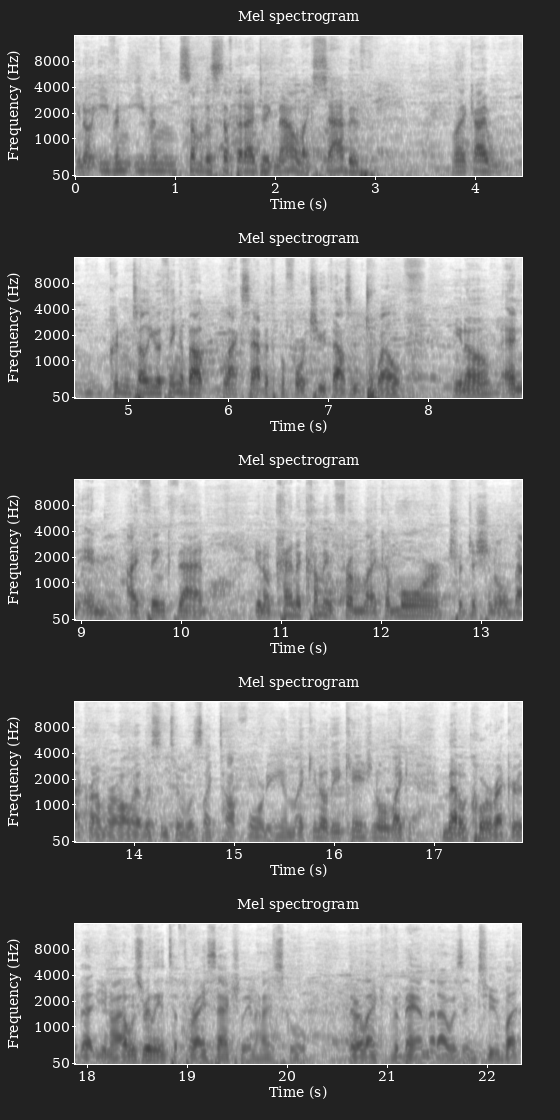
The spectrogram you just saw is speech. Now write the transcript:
You know, even even some of the stuff that I dig now, like Sabbath. Like I couldn't tell you a thing about Black Sabbath before 2012. You know, and and I think that you know, kind of coming from like a more traditional background where all I listened to was like top 40 and like, you know, the occasional like metalcore record that, you know, I was really into Thrice actually in high school. They were like the band that I was into. But,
